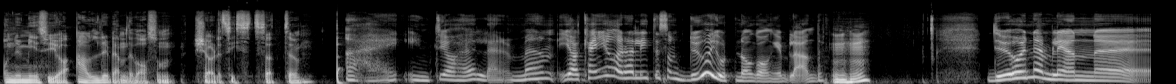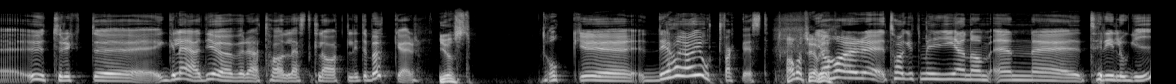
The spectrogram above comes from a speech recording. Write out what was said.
Och nu minns ju jag aldrig vem det var som körde sist. Så att, eh, Nej, inte jag heller. Men jag kan göra lite som du har gjort någon gång ibland. Du har nämligen eh, uttryckt eh, glädje över att ha läst klart lite böcker. just. Och eh, det har jag gjort faktiskt. Ja. Jag har eh, tagit mig igenom en eh, trilogi.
